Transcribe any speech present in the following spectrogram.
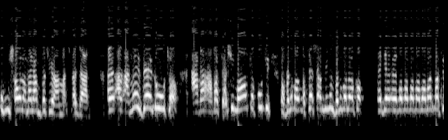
umshawela amalambu bese uyahamba kanjani? Angenze lutho. Abasesha imoto futhi bavele basesha mina emveni kwalokho. Bathi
